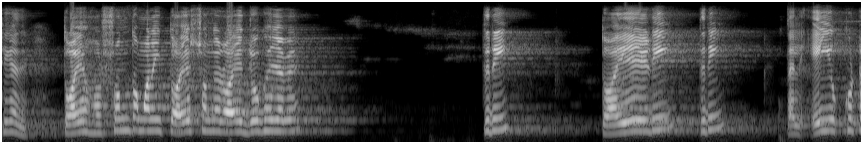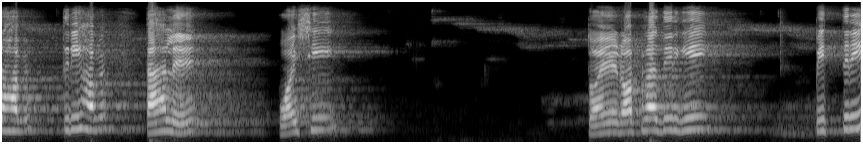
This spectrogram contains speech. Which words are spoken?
ঠিক আছে? তয়ে হসন্ত মানে তয়ের সঙ্গে রয়ে যোগ হয়ে যাবে। ত্রি, তয়ে রি, ত্রি। তাহলে এই অক্ষরটা হবে, ত্রি হবে। তাহলে পয়সি, তয়ে রফলা দীর্ঘি পিতৃ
